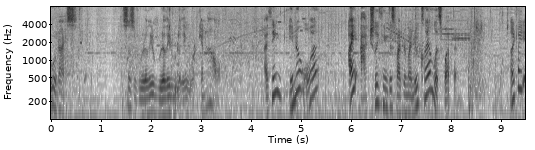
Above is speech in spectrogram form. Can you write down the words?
Ooh, nice. This is really, really, really working out. I think, you know what? I actually think this might be my new Clamblitz weapon. Like, I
